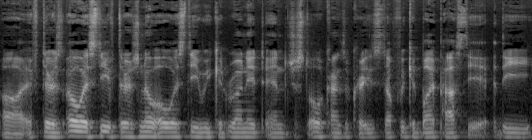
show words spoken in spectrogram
Uh, if there's OSD, if there's no OSD, we could run it and just all kinds of crazy stuff. We could bypass the, the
